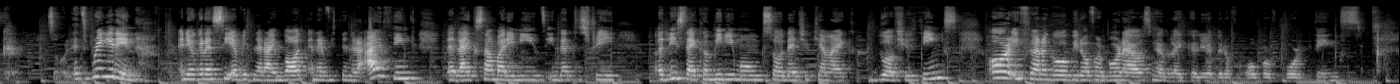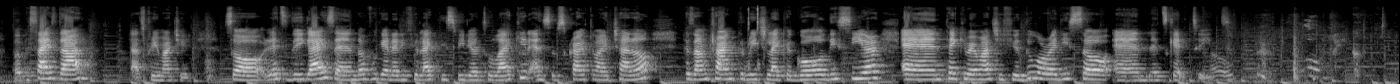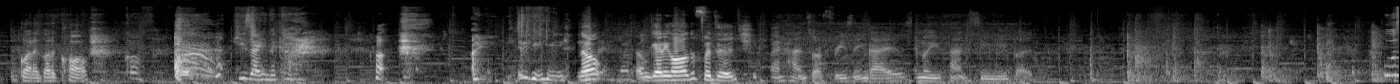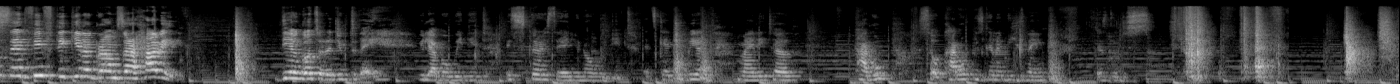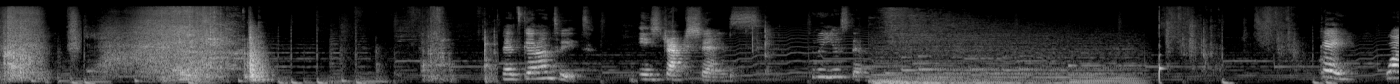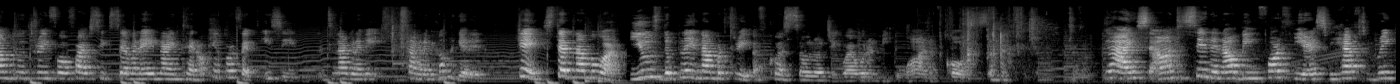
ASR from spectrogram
So let's bring it in. And you're gonna see everything that I bought and everything that I think that like somebody needs in dentistry at least like a minimum so that you can like do a few things. Or if you wanna go a bit overboard I also have like a little bit of overboard things. But besides that that's pretty much it. So let's do it guys and don't forget that if you like this video to like it and subscribe to my channel because I'm trying to reach like a goal this year. And thank you very much if you do already so and let's get to it. Oh, oh my god. God I got a cough. Cough. He's are in the car. Nope I'm getting all the footage. My hands are freezing guys. I know you can't see me but who said 50 kilograms are heavy didn't go to the gym today. Yeah, but we did. It's Thursday and you know we did. Let's get to build my little Karup. So Karup is gonna be his name. Let's do this. Let's get on to it. Instructions. Do we use them? Okay, one, two, three, four, five, six, seven, eight, nine, ten. Okay, perfect, easy. It's not gonna be, it's not gonna be complicated. Okay, step number one. Use the plate number three. Of course, so logic. Why wouldn't it be one? Of course. Guys, I want to say that now being fourth years, we have to bring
